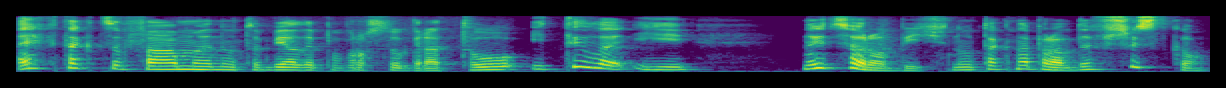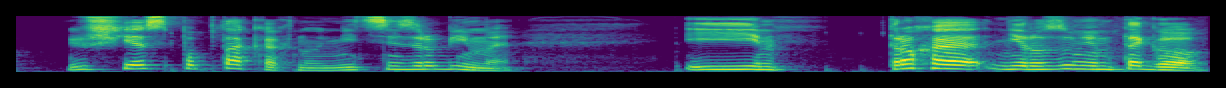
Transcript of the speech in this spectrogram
A jak tak cofamy, no to biały po prostu gra tu i tyle. I no i co robić? No tak naprawdę wszystko. Już jest po ptakach, no nic nie zrobimy. I trochę nie rozumiem tego,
